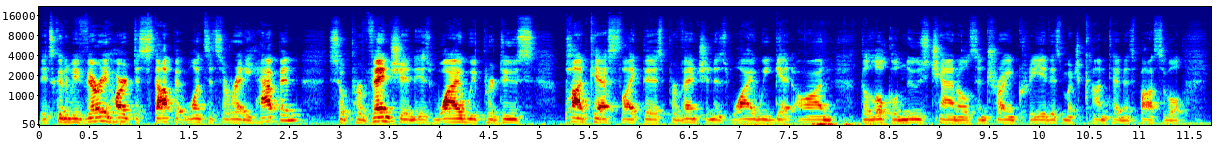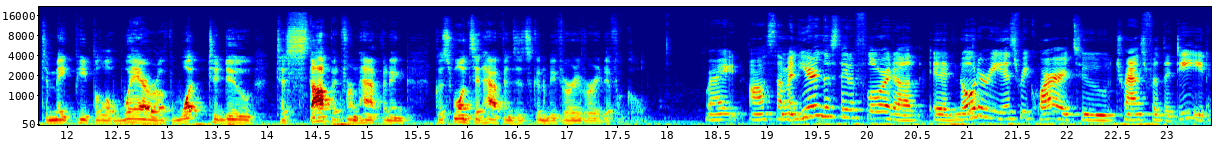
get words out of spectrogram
It's going to be very hard to stop it once it's already happened. So prevention is why we produce podcasts like this. Prevention is why we get on the local news channels and try and create as much content as possible to make people aware of what to do to stop it from happening. Because once it happens, it's going to be very, very difficult. Right, awesome. And here in the state of Florida, a notary is required to transfer the deed.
